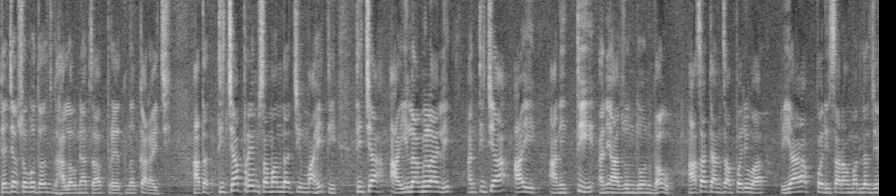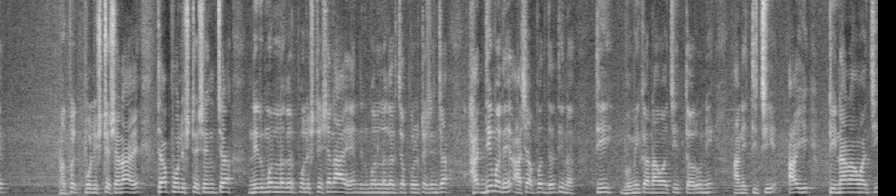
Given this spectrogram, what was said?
त्याच्यासोबतच घालवण्याचा प्रयत्न करायची. आता तिच्या प्रेमसंबंधाची माहिती तिच्या आईला मिळाली आणि तिच्या आई आणि ती आणि अजून दोन भाऊ असा त्यांचा परिवार या परिसरामधलं जे पोलीस स्टेशन आहे. त्या पोलीस स्टेशनच्या निर्मलनगर पोलीस स्टेशन आहे. निर्मलनगरच्या पोलीस स्टेशनच्या हद्दीमध्ये अशा पद्धतीनं ती भूमिका नावाची तरुणी आणि तिची आई टीना नावाची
